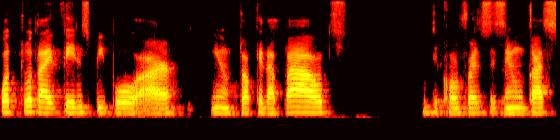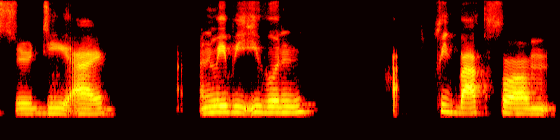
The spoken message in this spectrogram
what what are things people are, you know, talking about the conferences in regards to DI. And maybe even feedback from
